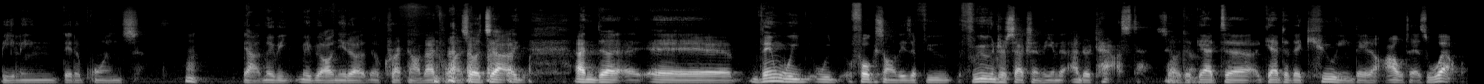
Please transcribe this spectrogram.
billion data points. Hmm. Yeah, maybe maybe I'll need a, a correct on that one. So it's uh, and uh, uh, then we, we focus on these a few few intersections in the under test. So okay. to get uh, get the queuing data out as well.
